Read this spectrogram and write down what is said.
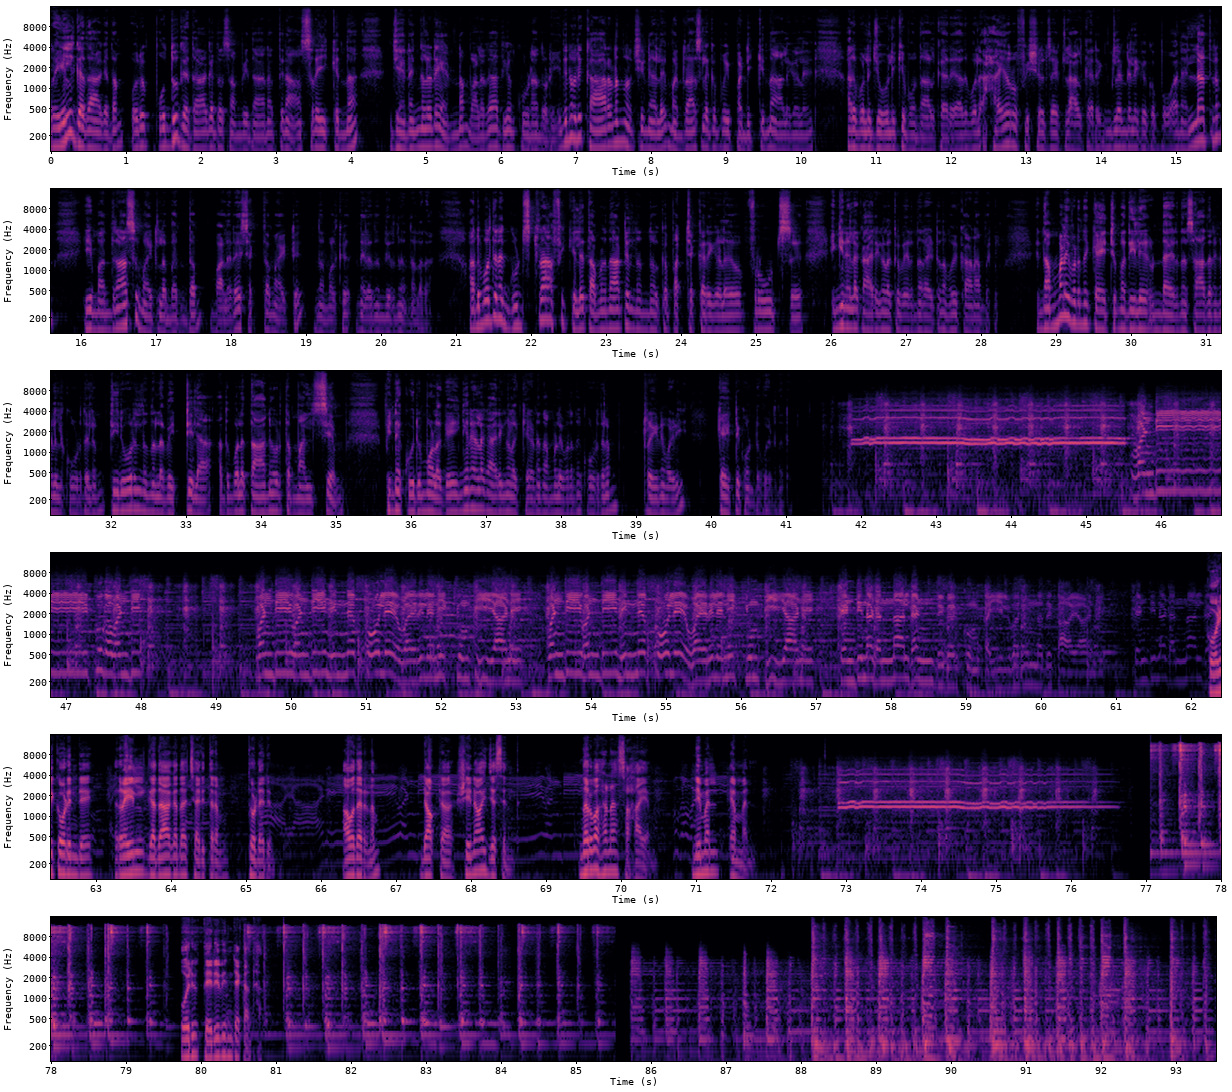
റെയിൽ ഗതാഗതം ഒരു പൊതുഗതാഗത സംവിധാനത്തിന് ആശ്രയിക്കുന്ന ജനങ്ങളുടെ എണ്ണം വളരെയധികം കൂടാൻ തുടങ്ങി. ഇതിനൊരു കാരണം എന്ന് വെച്ച് കഴിഞ്ഞാൽ മദ്രാസിലൊക്കെ പോയി പഠിക്കുന്ന ആളുകൾ അതുപോലെ ജോലിക്ക് പോകുന്ന ആൾക്കാർ അതുപോലെ ഹയർ ഒഫീഷ്യൽസ് ആയിട്ടുള്ള ആൾക്കാർ ഇംഗ്ലണ്ടിലേക്കൊക്കെ പോകാൻ എല്ലാത്തിനും ഈ മദ്രാസുമായിട്ടുള്ള ബന്ധം വളരെ ശക്തമായിട്ട് നമ്മൾക്ക് നിലനിന്നിരുന്നു എന്നുള്ളതാണ് അതുപോലെ തന്നെ ഗുഡ്സ് ട്രാഫിക്കിൽ തമിഴ്നാട്ടിൽ നിന്നൊക്കെ പച്ചക്കറികൾ ഫ്രൂട്ട്സ് ഇങ്ങനെയുള്ള കാര്യങ്ങളൊക്കെ വരുന്നതായിട്ട് നമുക്ക് കാണാൻ പറ്റും. നമ്മളിവിടുന്ന് കയറ്റുമതിയിൽ ഉണ്ടായിരുന്ന സാധനങ്ങളിൽ കൂടുതലും തിരൂരിൽ നിന്നുള്ള വെറ്റില അതുപോലെ താനൂർത്തെ മത്സ്യം പിന്നെ കുരുമുളക് ഇങ്ങനെയുള്ള കാര്യങ്ങളൊക്കെയാണ് നമ്മളിവിടുന്ന് കൂടുതലും ട്രെയിൻ വഴി കയറ്റി കൊണ്ടുപോയിരുന്നത്. വണ്ടി പുകവണ്ടി വണ്ടി വണ്ടി നിന്നെ പോലെ വയറിലെനിക്കും തീയാണ്. വണ്ടി വണ്ടി നിന്നെ പോലെ വയറിലെനിക്കും തീയാണ്. തെണ്ടി നടന്നാൽ രണ്ടുപേർക്കും കയ്യിൽ വരുന്നത് കായാണ്. തെണ്ടി നടന്നാൽ കോഴിക്കോടിന്റെ റെയിൽ ഗതാഗത ചരിത്രം തുടരും. അവതരണം ഡോക്ടർ ഷിനോയ് ജസിന്ത്. നിർവഹണ സഹായം നിമൽ എം എൻ. ഒരു തെരുവിന്റെ കഥ.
